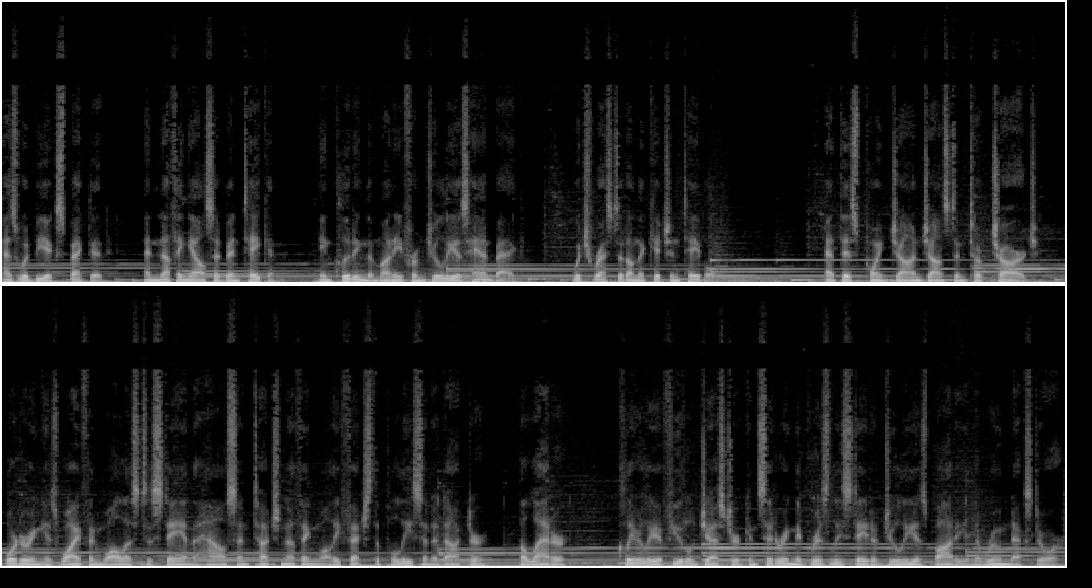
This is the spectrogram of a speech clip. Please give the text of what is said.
as would be expected, and nothing else had been taken, including the money from Julia's handbag, which rested on the kitchen table. At this point John Johnston took charge, ordering his wife and Wallace to stay in the house and touch nothing while he fetched the police and a doctor, the latter, Clearly a futile gesture considering the grisly state of Julia's body in the room next door.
